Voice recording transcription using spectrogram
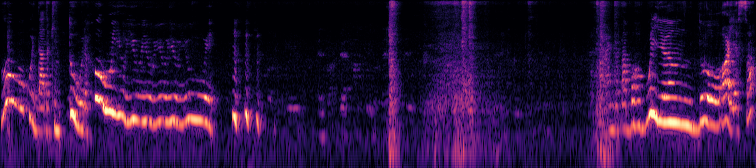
Uh, cuidado da quentura. Ui, ui, ui, ui, ui, ui, ui. Ainda tá borbulhando. Olha só.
